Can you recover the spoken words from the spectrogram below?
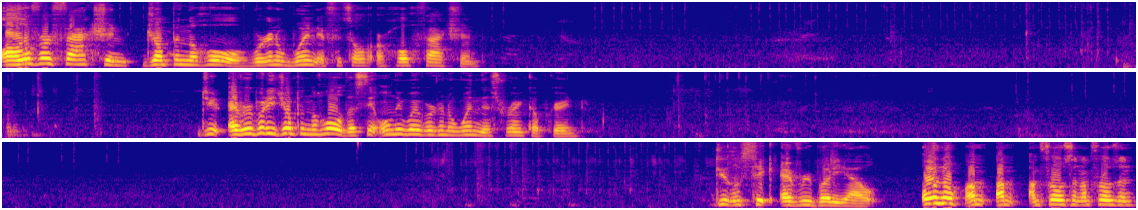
all of our faction jump in the hole. We're gonna win if it's all our whole faction. Dude, everybody jump in the hole. That's the only way we're gonna win this rank upgrade. Dude, let's take everybody out. Oh no, I'm I'm I'm frozen. I'm frozen.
